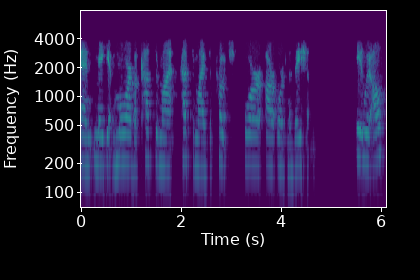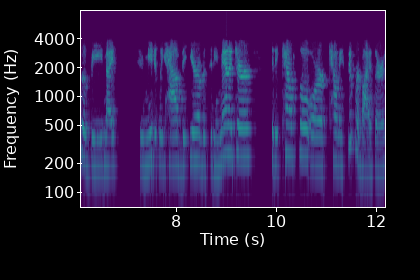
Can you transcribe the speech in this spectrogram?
and make it more of a customized, customized approach for our organizations. It would also be nice to immediately have the ear of a city manager, city council, or county supervisors.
